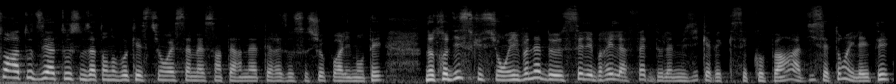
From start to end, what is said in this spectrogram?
Bonsoir à toutes et à tous. Nous attendons vos questions SMS, Internet et réseaux sociaux pour alimenter notre discussion. Il venait de célébrer la fête de la musique avec ses copains. À 17 ans, il a été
